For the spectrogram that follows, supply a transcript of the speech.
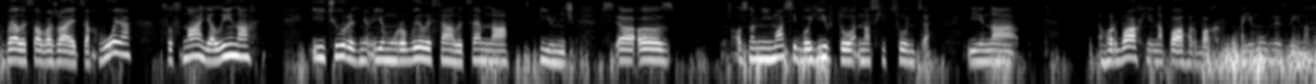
Велеса вважається хвоя, сосна, ялина. І чури йому робилися лицем на північ. Основній масі богів то на схід сонця. І на горбах, і на пагорбах, а йому в низинах.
